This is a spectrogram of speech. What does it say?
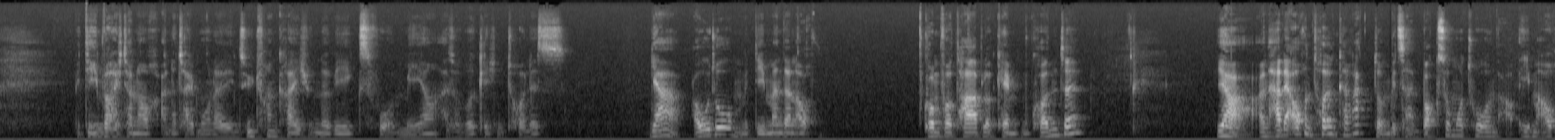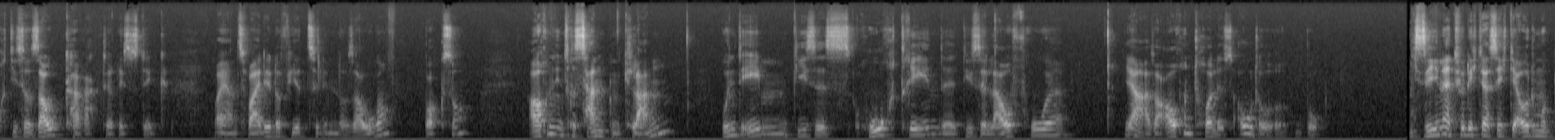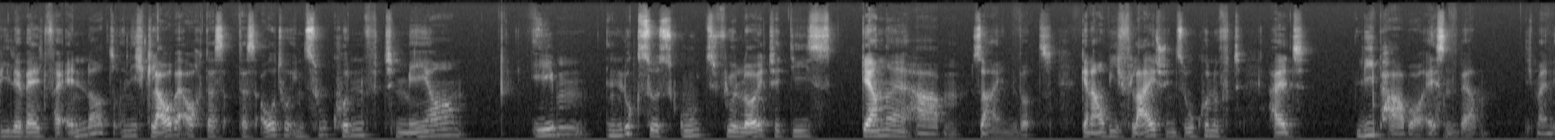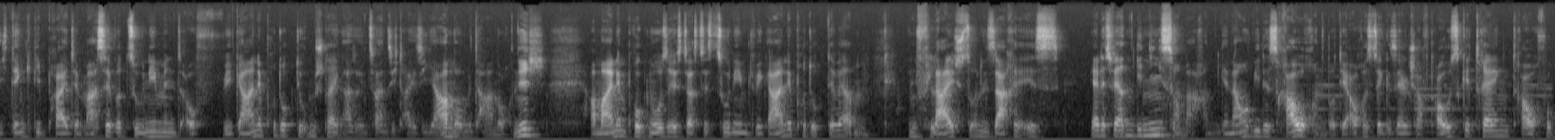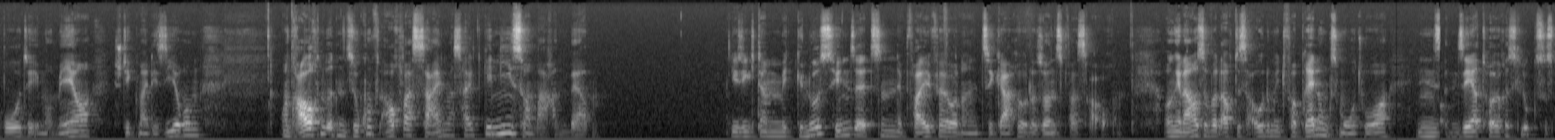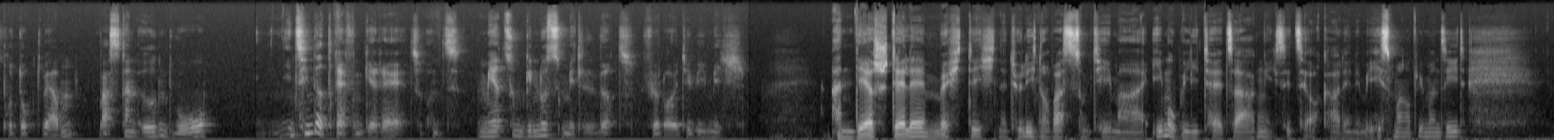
Mit dem war ich dann auch anderthalb Monate in Südfrankreich unterwegs, vor Meer. Also wirklich ein tolles ja, Auto, mit dem man dann auch komfortabler campen konnte. Ja, und hatte auch einen tollen Charakter mit seinem Boxermotor und eben auch dieser Saugcharakteristik. War ja ein 2 Liter Vierzylinder Sauger, Boxer. Auch einen interessanten Klang und eben dieses Hochdrehende, diese Laufruhe. Ja, also auch ein tolles Auto irgendwo. Ich sehe natürlich, dass sich die automobile Welt verändert und ich glaube auch, dass das Auto in Zukunft mehr eben ein Luxusgut für Leute, die es gerne haben, sein wird. Genau wie Fleisch in Zukunft halt Liebhaber essen werden. Ich meine, ich denke, die breite Masse wird zunehmend auf vegane Produkte umsteigen, also in 20, 30 Jahren momentan noch nicht. Aber meine Prognose ist, dass das zunehmend vegane Produkte werden und Fleisch so eine Sache ist, ja, das werden Genießer machen. Genau wie das Rauchen wird ja auch aus der Gesellschaft rausgedrängt, Rauchverbote immer mehr, Stigmatisierung. Und Rauchen wird in Zukunft auch was sein, was halt Genießer machen werden. Die sich dann mit Genuss hinsetzen, eine Pfeife oder eine Zigarre oder sonst was rauchen. Und genauso wird auch das Auto mit Verbrennungsmotor ein sehr teures Luxusprodukt werden, was dann irgendwo ins Hintertreffen gerät und mehr zum Genussmittel wird für Leute wie mich. An der Stelle möchte ich natürlich noch was zum Thema E-Mobilität sagen. Ich sitze ja auch gerade in dem E-Smart, wie man sieht.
